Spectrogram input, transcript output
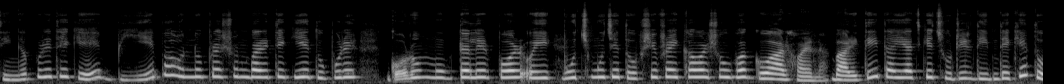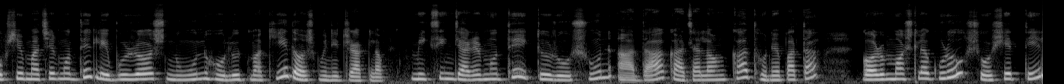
সিঙ্গাপুরে থেকে বিয়ে বা অন্নপ্রাশন বাড়িতে গিয়ে দুপুরে গরম মুগ ডালের পর ওই মুচমুচে তপসে ফ্রাই খাওয়ার সৌভাগ্য আর হয় না। বাড়িতেই তাই আজকে ছুটির দিন দেখে তপসে মাছের মধ্যে লেবুর রস, নুন, হলুদ মাখিয়ে দশ মিনিট রাখলাম। মিক্সিং জারের মধ্যে একটু রসুন, আদা, কাঁচা লঙ্কা, ধনে পাতা, গরম মশলা গুঁড়ো, সর্ষের তেল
